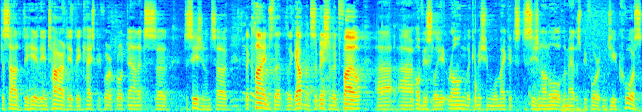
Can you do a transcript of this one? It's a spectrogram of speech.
decided to hear the entirety of the case before it brought down its decision. So the claims that the government submission had failed uh, are obviously wrong. The Commission will make its decision on all of the matters before it in due course.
